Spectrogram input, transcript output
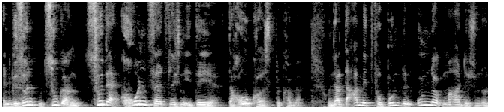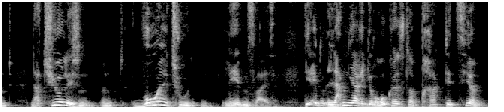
einen gesunden Zugang zu der grundsätzlichen Idee der Rohkost bekomme und der damit verbundenen undogmatischen und natürlichen und wohltuenden Lebensweise, die eben langjährige Rohköstler praktizieren.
